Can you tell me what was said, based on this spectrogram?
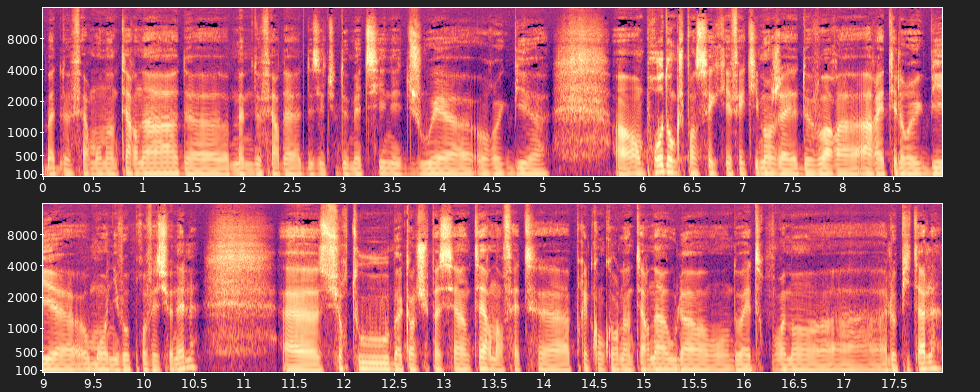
bah, de faire mon internat, de même de faire de- des études de médecine et de jouer euh, au rugby euh, en, en pro. Donc je pensais qu'effectivement j'allais devoir arrêter le rugby au moins au niveau professionnel. Euh, surtout bah, quand je suis passé interne en fait euh, après le concours de l'internat où là on doit être vraiment à, à l'hôpital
